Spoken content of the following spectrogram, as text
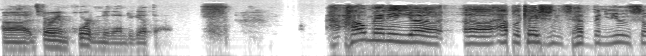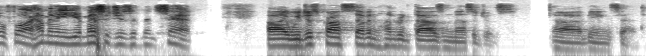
Uh, it's very important to them to get that how many uh, uh, applications have been used so far? How many messages have been sent? Uh, we just crossed 700,000 messages uh, being sent.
